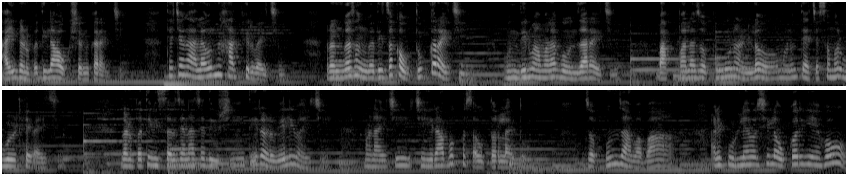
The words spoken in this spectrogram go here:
आई गणपतीला औक्षण करायची. त्याच्या गालावरून हात फिरवायची. रंगसंगतीचं कौतुक करायची. उंदीर मामाला गोंजारायची. बाप्पाला जपून आणलं म्हणून त्याच्यासमोर गुळ ठेवायची. गणपती विसर्जनाच्या दिवशी ती रडवेली व्हायची. म्हणायची चेहरा बघ कसा उतरलाय तो. जपून जा बाबा. आणि पुढल्या वर्षी लवकर ये हो.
